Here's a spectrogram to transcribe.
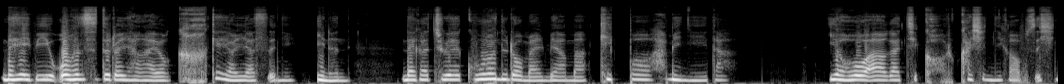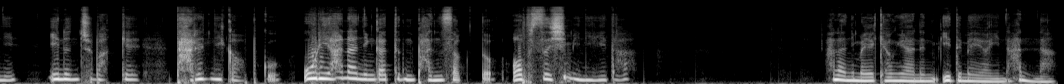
내 입이 원수들을 향하여 크게 열렸으니 이는 내가 주의 구원으로 말미암아 기뻐함이니이다. 여호와와 같이 거룩하신 이가 없으시니 이는 주밖에 다른 이가 없고 우리 하나님 같은 반석도 없으심이니이다. 하나님을 경외하는 믿음의 여인 한나.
